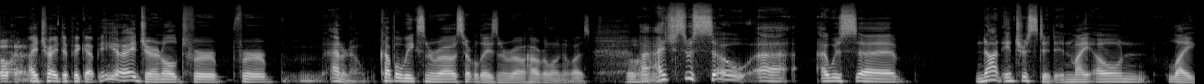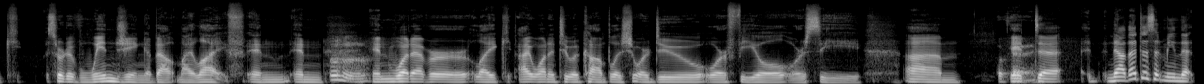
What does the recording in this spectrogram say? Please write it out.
Okay. I tried to pick up. You know, I journaled for for I don't know, a couple weeks in a row, several days in a row, however long it was. Mhm. I, I just was so uh, I was uh, not interested in my own like sort of whinging about my life and and Mhm. and whatever like I wanted to accomplish or do or feel or see. Um, okay. It uh, now that doesn't mean that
